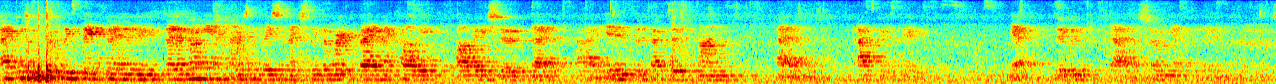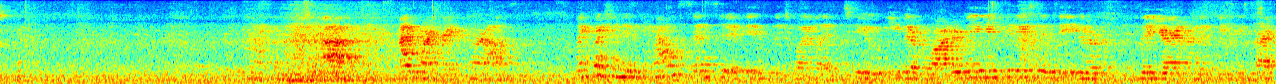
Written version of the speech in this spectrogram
I can just quickly say the, the ammonia sanitization, actually, the work by my colleague already showed that uh, it is effective on uh. Yeah, it was uh, shown yesterday in the presentation. Uh, I'm Margaret Morales. My question is, how sensitive is the toilet to either water being introduced into either the urine or the feces part,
